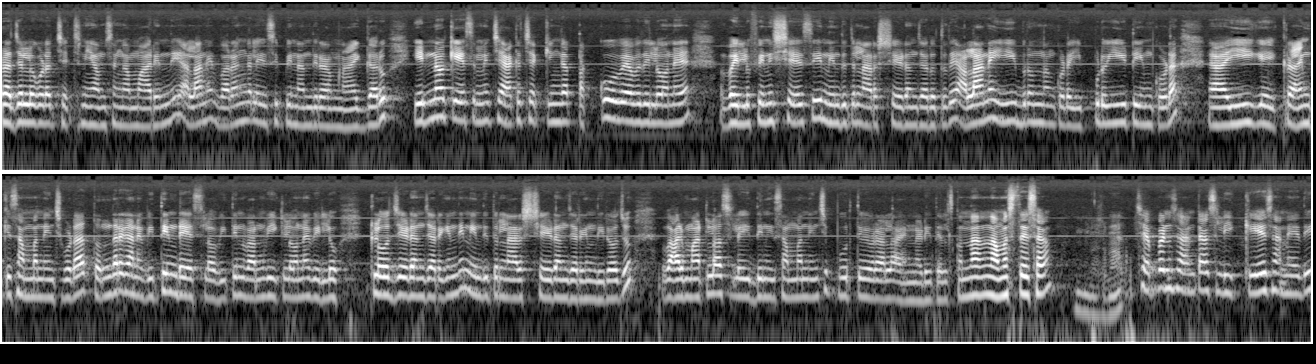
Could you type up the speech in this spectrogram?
ప్రజల్లో కూడా చర్చనీయాంశంగా మారింది. అలానే వరంగల్ ఏసీపీ నందిరామ్ నాయక్ గారు ఎన్నో కేసుల్ని చాకచక్యంగా తక్కువ వ్యవధిలోనే వీళ్ళు ఫినిష్ చేసి నిందితులను అరెస్ట్ చేయడం జరుగుతుంది. అలానే ఈ బృందం కూడా ఇప్పుడు ఈ టీం కూడా ఈ క్రైమ్కి సంబంధించి కూడా తొందరగానే విత్ ఇన్ డేస్ డేస్లో విత్ ఇన్ వన్ వీక్లోనే వీళ్ళు క్లోజ్ చేయడం జరిగింది నిందితులను అరెస్ట్ చేయడం జరిగింది ఈరోజు వారి మాటలో అసలు దీనికి సంబంధించి పూర్తి వివరాలు ఆయన అడిగి తెలుసుకుందాం. నమస్తే సార్. చెప్పండి సార్ అంటే అసలు ఈ కేసు అనేది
